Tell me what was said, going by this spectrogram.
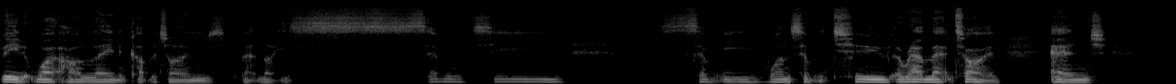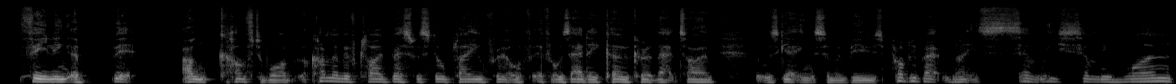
being at White Hart Lane a couple of times about 1970, 71, 72, around that time, and feeling a bit uncomfortable. I can't remember if Clyde Best was still playing for it or if, it was Ade Coker at that time that was getting some abuse. Probably about 1970, 71.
